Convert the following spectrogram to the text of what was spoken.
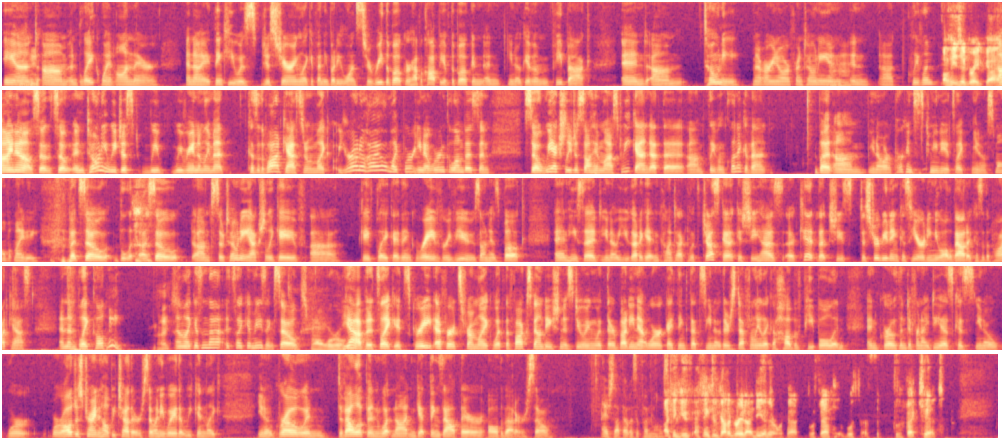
and Mm-hmm. um, and Blake went on there, and I think he was just sharing like if anybody wants to read the book or have a copy of the book and and you know give him feedback, and um, Tony, or you know our friend Tony in Mm-hmm. in uh, Cleveland. oh, he's a great guy. I know. So so and Tony, we just we we randomly met because of the podcast, and I'm like, you're in Ohio. I'm like, we're you know we're in Columbus, and so we actually just saw him last weekend at the um, Cleveland Clinic event. But um, you know, our Parkinson's community, it's like you know, small but mighty. but so uh, so um, so Tony actually gave uh, gave Blake, I think, rave reviews on his book. And he said, you know, you got to get in contact with Jessica because she has a kit that she's distributing because he already knew all about it because of the podcast. And then Blake called me. nice, I'm like, isn't that? It's like amazing. So small world. yeah, but it's like it's great efforts from like what the Fox Foundation is doing with their buddy network. I think that's you know there's definitely like a hub of people and and growth and different ideas because you know we're we're all just trying to help each other. So any way that we can like you know grow and develop and whatnot and get things out there, all the better. So I just thought that was a fun little. I think you I think you've got a great idea there with that with that with that with that kit.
